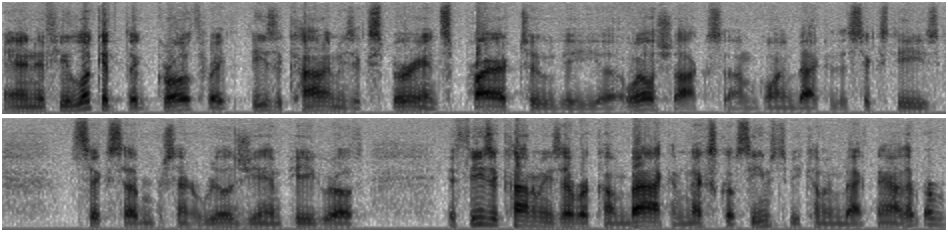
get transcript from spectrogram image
And if you look at the growth rate that these economies experienced prior to the uh, oil shocks, um, going back to the 60s, 6 7% real GNP growth, if these economies ever come back, and Mexico seems to be coming back now, that re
